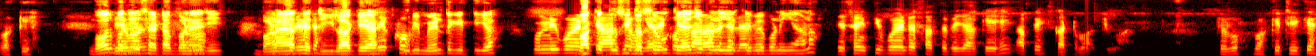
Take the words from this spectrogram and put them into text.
ਬਾਕੀ ਬਹੁਤ ਵਧੀਆ ਦੇਵਾਂਗੇ ਸੈਟਅਪ ਬਣਿਆ ਜੀ। ਬਣਾਇਆ ਤੇ ਜੀ ਲਾ ਕੇ ਆ ਦੇਖੋ। ਪੂਰੀ ਮਿਹਨਤ ਕੀਤੀ ਆ। 19.4 ਬਾਕੀ ਤੁਸੀਂ ਹੋ ਗਿਆ, ਦੱਸੋ ਦੇਖੋ ਕਿਹੋ ਜੀ 17 ਬਣੀ ਆ ਕਿਵੇਂ। ਬਣੀ ਆ ਹਨਾ? ਤੇ 37.7 ਤੇ ਜਾ ਕੇ ਇਹ ਆਪੇ ਕੱਟ ਮਾਰ ਜੂਗਾ। ਚਲੋ ਬਾਕੀ ਠੀਕ ਹੈ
